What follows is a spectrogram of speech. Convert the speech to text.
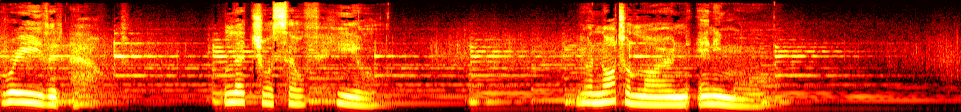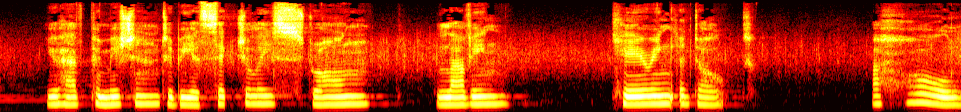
Breathe it out. Let yourself heal. You're not alone anymore. You have permission to be a sexually strong, loving, caring adult, a whole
